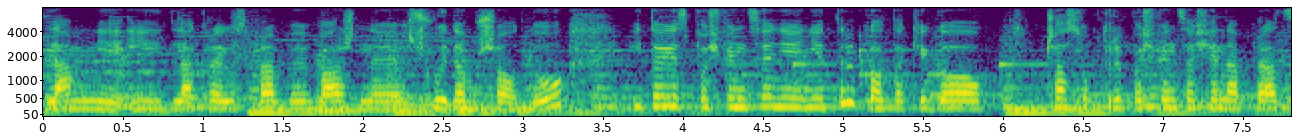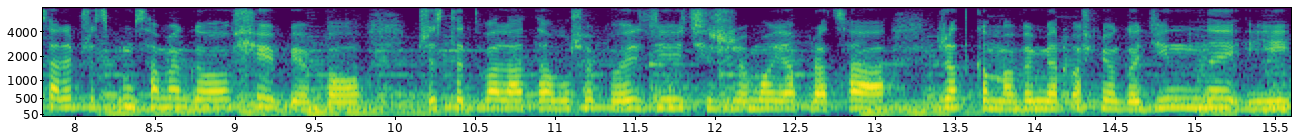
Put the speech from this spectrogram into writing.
dla mnie i dla kraju sprawy ważne szły do przodu. I to jest poświęcenie nie tylko takiego czasu, który poświęca się na pracę, ale przede wszystkim samego siebie, bo przez te dwa lata muszę powiedzieć, że moja praca rzadko ma wymiar ośmiogodzinny i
